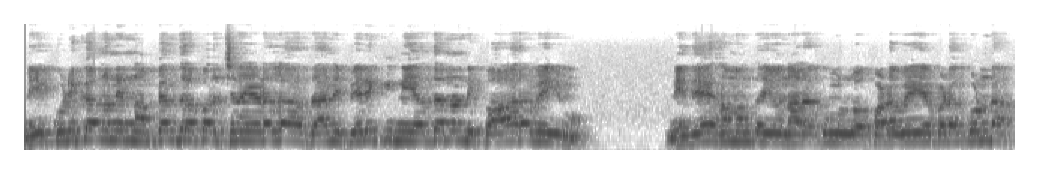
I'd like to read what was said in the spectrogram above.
నీ కుడికను నిన్ను అభ్యంతరపరిచిన ఎడల దాని పెరికి నీ యొద్ద నుండి పారవేయుము. నీ దేహమంతయు నరకములో పడవేయబడకుండా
